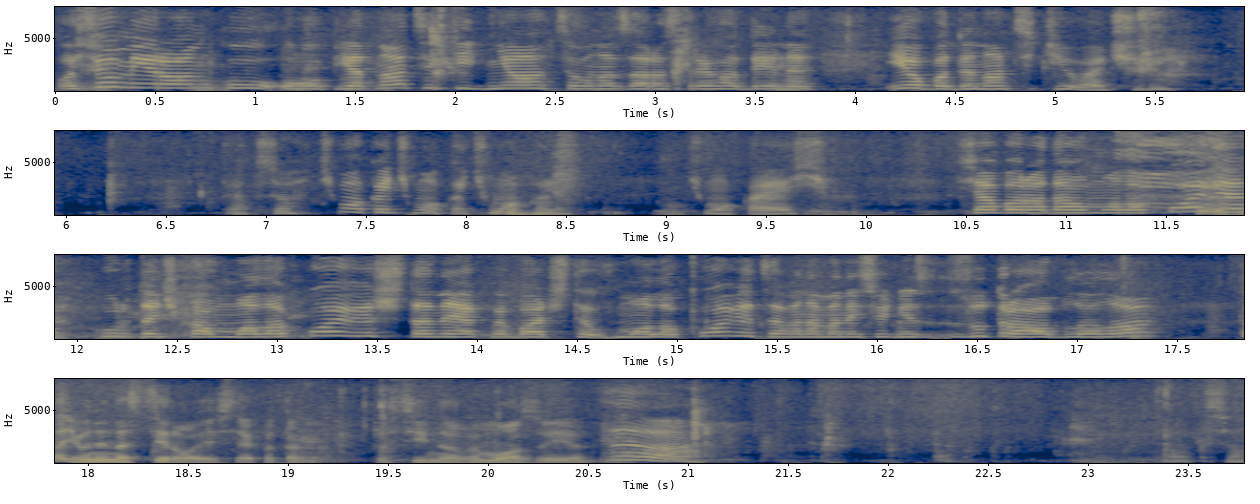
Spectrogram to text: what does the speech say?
о 7 ранку, о 15 дня, це у нас зараз 3 години, і об 11 вечора. Так, все. Чмокай, чмокай, чмокай. Чмокай. Вся борода в молокові, курточка в молокові, штани, як ви бачите, в молокові. Це вона мене сьогодні з утра облила. Та й вони настираються, як отак постійно вимазує. Да. Все.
